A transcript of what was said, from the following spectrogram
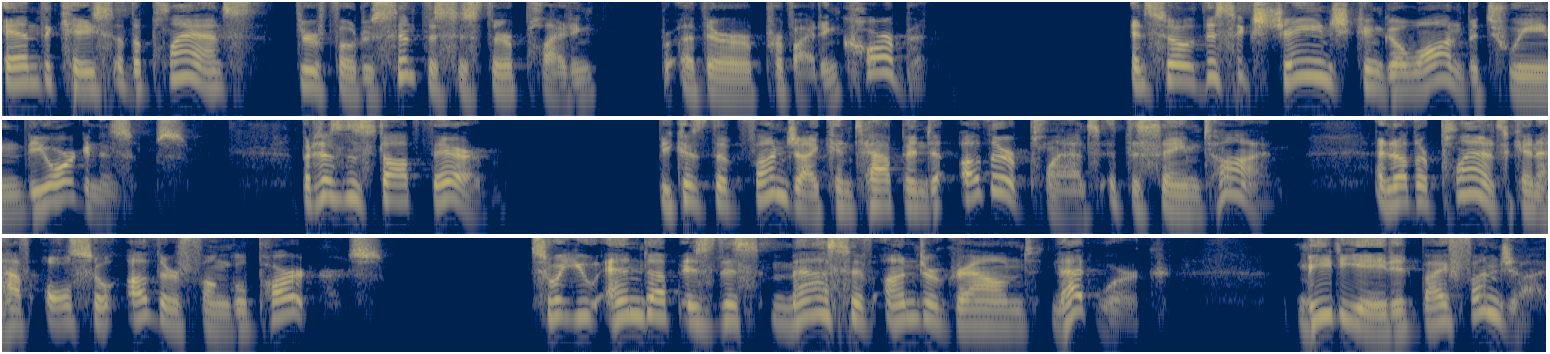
And the case of the plants, through photosynthesis, they're, applying, uh, they're providing carbon. And so this exchange can go on between the organisms. But it doesn't stop there because the fungi can tap into other plants at the same time. And other plants can have also other fungal partners. So what you end up is this massive underground network mediated by fungi.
